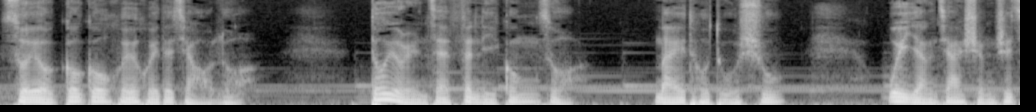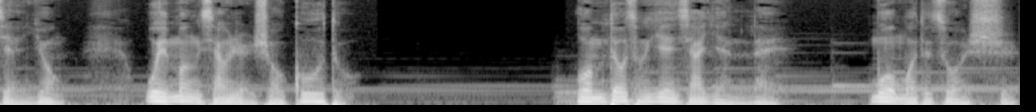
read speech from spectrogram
所有沟沟回回的角落，都有人在奋力工作，埋头读书，为养家省吃俭用，为梦想忍受孤独。我们都曾咽下眼泪，默默的做事，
